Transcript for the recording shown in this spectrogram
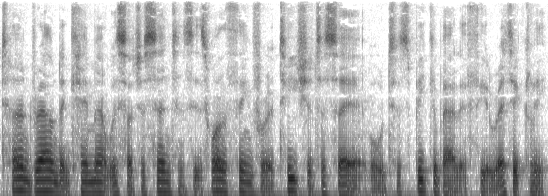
turned round and came out with such a sentence. It's one thing for a teacher to say it or to speak about it theoretically.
